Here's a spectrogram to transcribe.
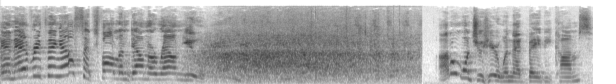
and everything else that's fallen down around you. I don't want you here when that baby comes.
